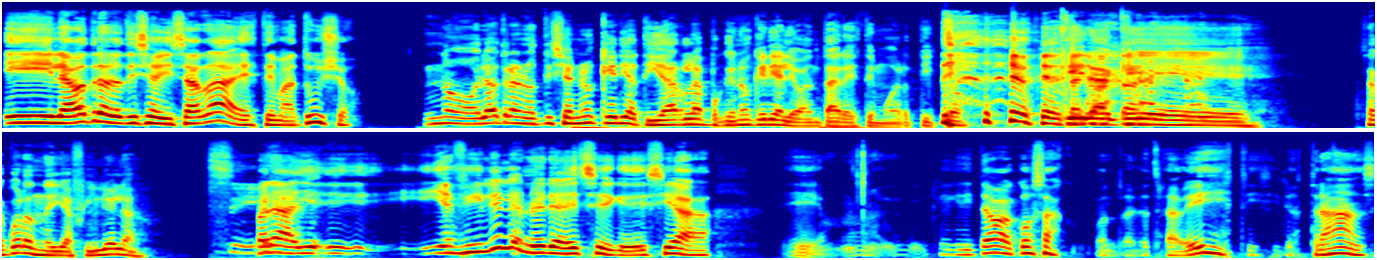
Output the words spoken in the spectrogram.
y la otra noticia bizarra es tema tuyo. No, la otra noticia no quería tirarla porque no quería levantar a este muertito. que era que. ¿Se acuerdan de Yafiliola? Sí. Pará, y, y, no era ese que decía. eh, que gritaba cosas contra los travestis y los trans.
